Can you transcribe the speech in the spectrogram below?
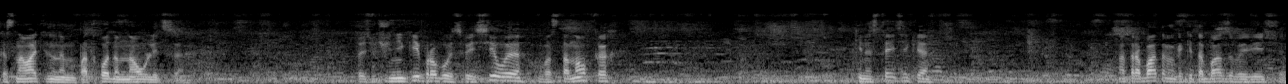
к основательным подходам на улице. То есть ученики пробуют свои силы в остановках, кинестетике, отрабатываем какие-то базовые вещи.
